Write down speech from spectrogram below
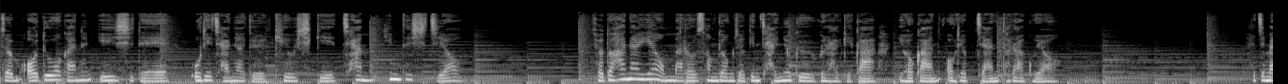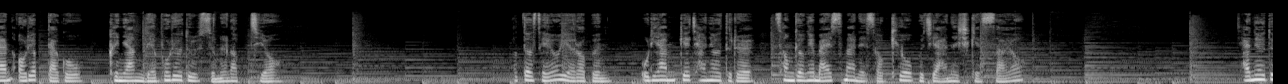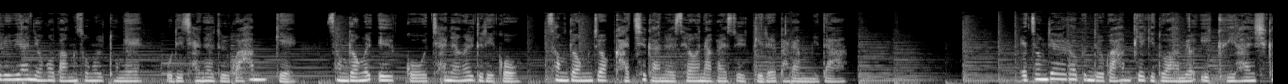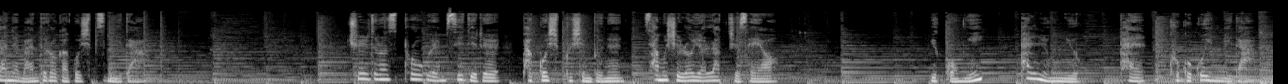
점점 어두워가는 이 시대에 우리 자녀들 키우시기 참 힘드시지요. 저도 하나의 엄마로 성경적인 자녀 교육을 하기가 여간 어렵지 않더라고요. 하지만 어렵다고 그냥 내버려 둘 수는 없지요. 어떠세요, 여러분? 우리 함께 자녀들을 성경의 말씀 안에서 키워보지 않으시겠어요? 자녀들을 위한 영어 방송을 통해 우리 자녀들과 함께 성경을 읽고 찬양을 드리고 성경적 가치관을 세워나갈 수 있기를 바랍니다. 애청자 여러분들과 함께 기도하며 이 귀한 시간을 만들어가고 싶습니다. 칠드런스 프로그램 CD를 받고 싶으신 분은 사무실로 연락 주세요. 602-866-8999입니다.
